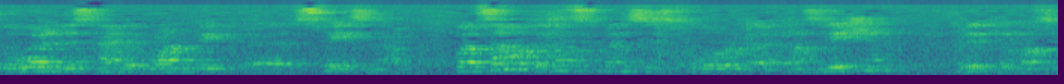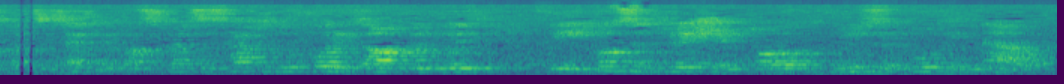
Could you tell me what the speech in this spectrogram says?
the world is kind of one big uh, space now. But some of the consequences for uh, translation, political consequences, consequences, have to do, for example, with the concentration of news reporting now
